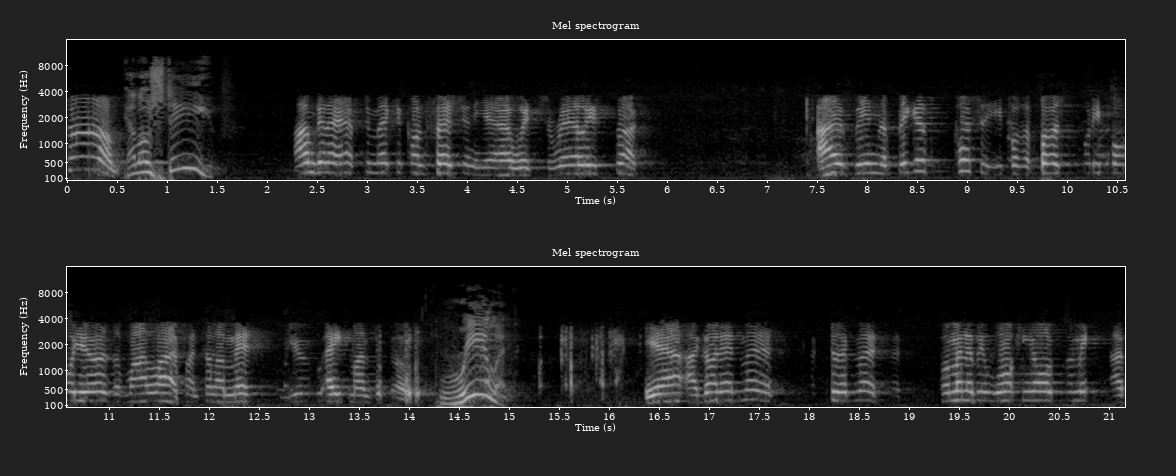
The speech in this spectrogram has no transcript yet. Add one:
Tom. Hello, Steve. I'm going to have to make a confession here, which really sucks. I've been the biggest pussy for the first 44 years of my life until I met you eight months ago. Really? Yeah, I got to admit, to admit, women have been walking all over me. I'm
